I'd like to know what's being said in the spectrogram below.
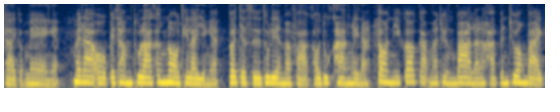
ชายกับแม่อย่างเงี้ยเวลาออกไปทำธุระข้างนอกทีไรอย่างเงี้ย ก็จะซื้อทุเรียนมาฝากเขาทุกครั้งเลยนะ ตอนนี้ก็กลับมาถึงบ้านแล้วนะคะ เป็นช่วงบ่ายแ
